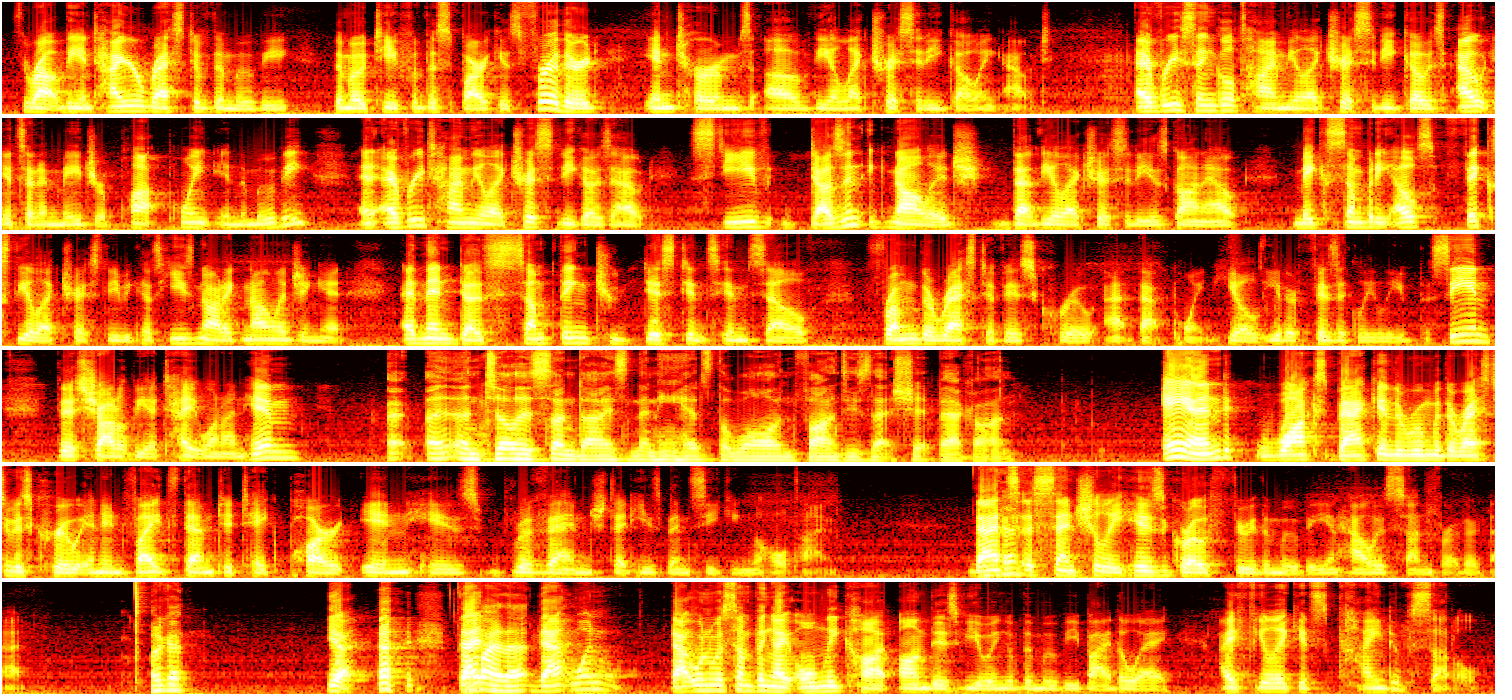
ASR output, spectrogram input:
Throughout the entire rest of the movie, the motif of the spark is furthered in terms of the electricity going out. Every single time the electricity goes out, it's at a major plot point in the movie. And every time the electricity goes out, Steve doesn't acknowledge that the electricity has gone out, makes somebody else fix the electricity because he's not acknowledging it, and then does something to distance himself from the rest of his crew at that point. He'll either physically leave the scene, this shot will be a tight one on him, Uh, until his son dies, and then he hits the wall and Fonzie's that shit back on. and walks back in the room with the rest of his crew and invites them to take part in his revenge that he's been seeking the whole time. That's Okay. essentially his growth through the movie and how his son furthered that. Okay. Yeah, that, buy that. that one that one was something I only caught on this viewing of the movie. By the way, I feel like it's kind of subtle.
